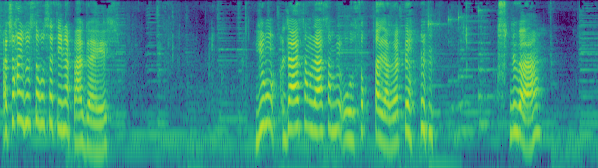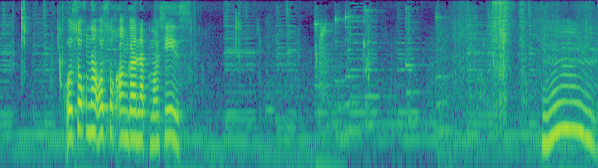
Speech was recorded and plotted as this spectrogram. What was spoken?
At saka gusto ko sa tinapa, guys, yung lasang-lasa may usok talaga. Di ba? Usok na usok ang ganap mo, sis. Mmm.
